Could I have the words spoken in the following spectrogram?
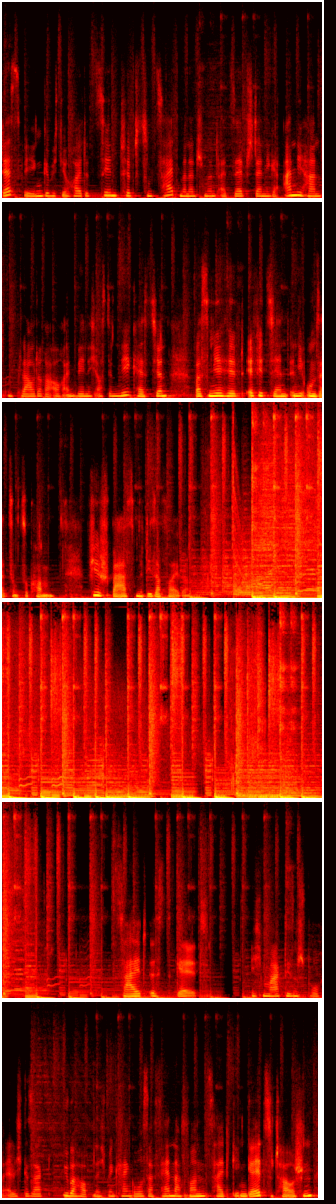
Deswegen gebe ich dir heute zehn Tipps zum Zeitmanagement als Selbstständige an die Hand und plaudere auch ein wenig aus dem Nähkästchen, was mir hilft, effizient in die Umsetzung zu kommen. Viel Spaß mit dieser Folge. Zeit ist Geld. Ich mag diesen Spruch ehrlich gesagt überhaupt nicht. Ich bin kein großer Fan davon, Zeit gegen Geld zu tauschen.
